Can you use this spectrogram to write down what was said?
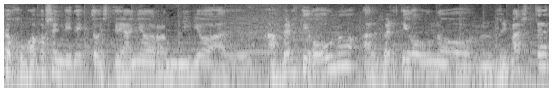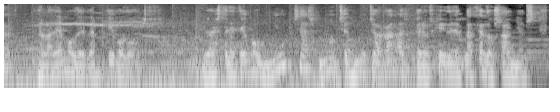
Lo jugamos en directo este año, Ramón y yo, al, a Vértigo 1, al Vértigo 1 Remaster y a la demo de Vértigo 2. Yo a este le tengo muchas, muchas, muchas ganas, pero es que desde hace dos años.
